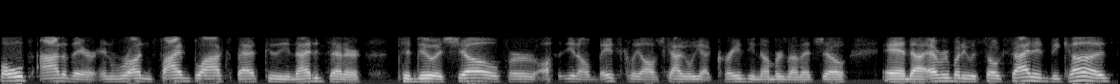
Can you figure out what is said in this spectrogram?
bolt out of there and run five blocks back to the United Center to do a show for, you know, basically all of Chicago. We got crazy numbers on that show. And uh, everybody was so excited because –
